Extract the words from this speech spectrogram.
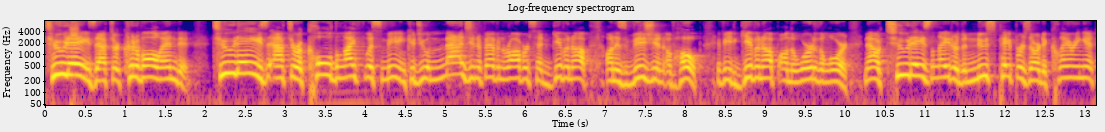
Two days after it could have all ended. Two days after a cold, lifeless meeting. Could you imagine if Evan Roberts had given up on his vision of hope, if he'd given up on the word of the Lord? Now, two days later, the newspapers are declaring it,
